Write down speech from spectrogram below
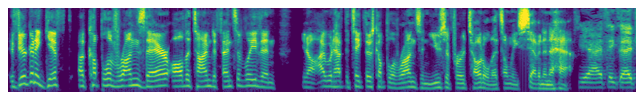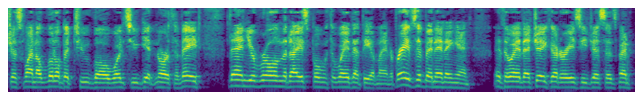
If you're going to gift a couple of runs there all the time defensively, then you know, I would have to take those couple of runs and use it for a total that's only seven and a half. Yeah, I think that just went a little bit too low. Once you get north of eight, then you're rolling the dice. But with the way that the Atlanta Braves have been hitting and the way that Jake Odorizzi just has been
